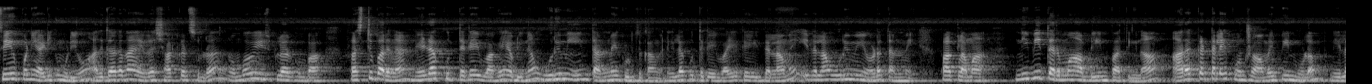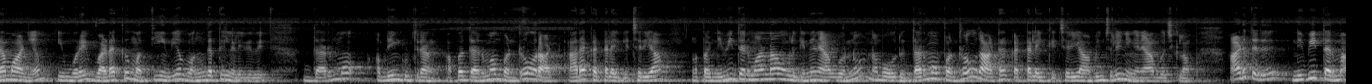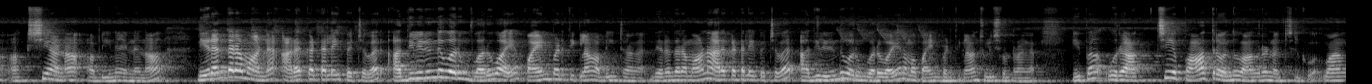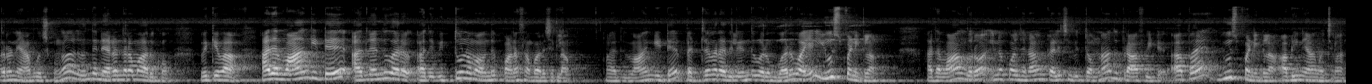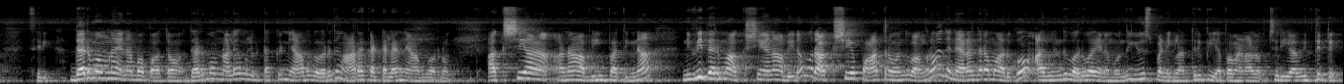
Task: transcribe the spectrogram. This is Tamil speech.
சேவ் பண்ணி அடிக்க முடியும். அதுக்காக தான் இதில் ஷார்ட்கட் சொல்கிறேன் ரொம்பவே யூஸ்ஃபுல்லாக இருக்கும்பா. ஃபஸ்ட்டு பாருங்கள் நிலக்குத்தகை வகை அப்படின்னா உரிமையின் தன்மை கொடுத்துருக்காங்க. நிலக்குத்தகை வகை இதெல்லாமே இதெல்லாம் உரிமையோட தன்மை. பார்க்கலாமா? நிவி தர்மா அப்படின்னு பார்த்தீங்கன்னா அறக்கட்டளை போன்ற அமைப்பின் மூலம் நிலமானியம் இம்முறை வடக்கு மத்திய இந்திய வங்கத்தில் நிலவுது தர்மம் அப்படின்னு கொடுத்துறாங்க அப்போ தர்மம் பண்ணுறோம் ஒரு அட்- அறக்கட்டளைக்கு சரியா? அப்போ நிவி தர்மான்னா உங்களுக்கு என்ன ஞாபகம் வரணும்? நம்ம ஒரு தர்மம் பண்ணுறோம் ஒரு அறக்கட்டளைக்கு சரியா? அப்படின்னு சொல்லி நீங்கள் ஞாபகம் வச்சுக்கலாம். அடுத்தது நிவி தர்ம அக்ஷயானா அப்படின்னா என்னன்னா நிரந்தரமான அறக்கட்டளை பெற்றவர் அதிலிருந்து வரும் வருவாயை பயன்படுத்திக்கலாம் அப்படின்றாங்க. நிரந்தரமான அறக்கட்டளை பெற்றவர் அதிலிருந்து வரும் வருவாயை நம்ம பயன்படுத்திக்கலாம்னு சொல்லி சொல்கிறாங்க இப்போ ஒரு அக்ஷய பாத்திரம் வந்து வாங்குறோன்னு வச்சுருக்கோம் வாங்குறோம்னு ஞாபகம் வச்சுக்கோங்க அது வந்து நிரந்தரமாக இருக்கும். ஓகேவா அதை வாங்கிட்டு அதுலேருந்து வர அது விற்றும் நம்ம வந்து பணம் சம்பாரிச்சிக்கலாம். அது வாங்கிட்டு பெற்றவர் அதிலிருந்து வரும் வருவாயை யூஸ் பண்ணிக்கலாம். அதை வாங்குறோம் இன்னும் கொஞ்ச நாள் கழித்து விற்றோம்னா அது ப்ராஃபிட் அப்போ யூஸ் பண்ணிக்கலாம் அப்படின்னு ஞாபகம் வச்சுக்கலாம். சரி தர்மம்னா என்னப்பா பார்த்தோம்? தர்மம்னாலே உங்களுக்கு டக்குன்னு ஞாபகம் வருது அறக்கட்டளை ஞாபகம் வரும். அக்ஷயானா அப்படின்னு பார்த்தீங்கன்னா நிவி தர்ம அக்ஷயானா அப்படின்னா ஒரு அக்ஷய பாத்திரம் வந்து வாங்குகிறோம் அது நிரந்தரமாக இருக்கும். அதுலேருந்து வருவாயை நம்ம வந்து யூஸ் பண்ணிக்கலாம் திருப்பி எப்போ வேணாலும். சரியா? விற்றுட்டு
